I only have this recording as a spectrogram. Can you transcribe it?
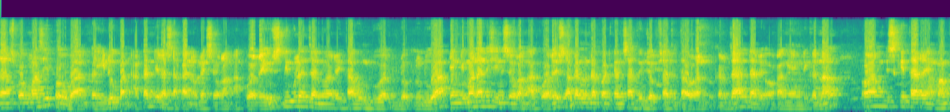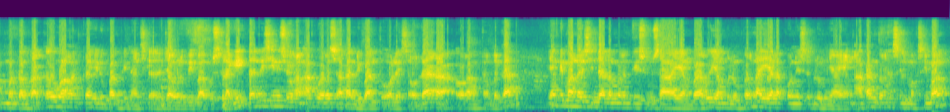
Transformasi perubahan kehidupan akan dirasakan oleh seorang Aquarius di bulan Januari tahun 2022, yang di mana di sini seorang Aquarius akan mendapatkan satu job satu tawaran pekerjaan dari orang yang dikenal, orang di sekitar yang mampu mendongkrak keuangan kehidupan finansial jauh lebih bagus lagi. Dan di sini seorang Aquarius akan dibantu oleh saudara, orang terdekat, yang di mana di sini dalam merintis usaha yang baru yang belum pernah ia lakoni sebelumnya, yang akan berhasil maksimal,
